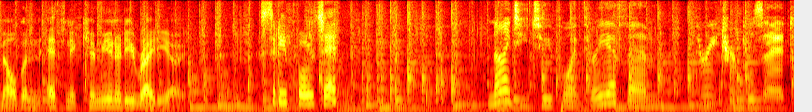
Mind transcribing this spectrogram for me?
Melbourne Ethnic Community Radio. 3 Z. 92.3 FM. 3 Triple Z.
